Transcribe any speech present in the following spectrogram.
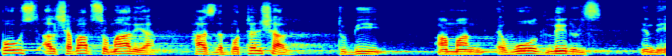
post-Al-Shabaab Somalia has the potential to be among world leaders in the,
